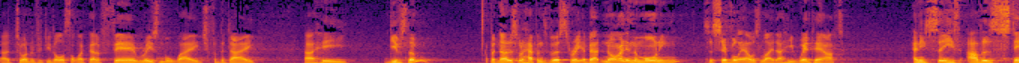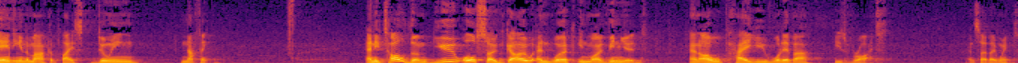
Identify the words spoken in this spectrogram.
uh, $250, something like that, a fair, reasonable wage for the day uh, he gives them. But notice what happens, verse 3 about nine in the morning, so several hours later, he went out and he sees others standing in the marketplace doing nothing. And he told them, You also go and work in my vineyard, and I will pay you whatever is right. And so they went.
